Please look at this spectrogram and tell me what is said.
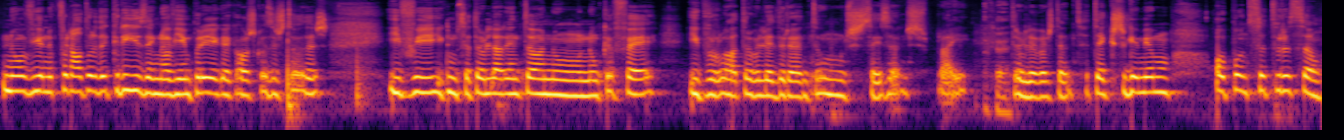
não havia, foi na altura da crise em que não havia emprego, aquelas coisas todas. E, fui, comecei a trabalhar então num, num café e por lá trabalhei durante uns seis anos, para aí. Ok. Trabalhei bastante. Até que cheguei mesmo ao ponto de saturação.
